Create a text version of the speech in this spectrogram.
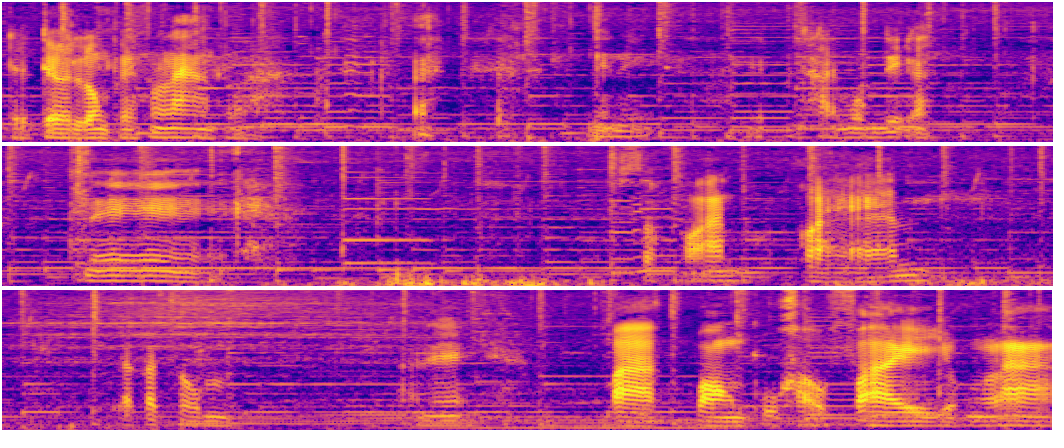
เดี๋ยวเดินลงไปข้างล่างดีกว่าไปนี่นี่ถ่ายมุมนี้กันนี่ แล้วก็ชมอันนี้ปากป่องภูเขาไฟอยู่ข้างล่าง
